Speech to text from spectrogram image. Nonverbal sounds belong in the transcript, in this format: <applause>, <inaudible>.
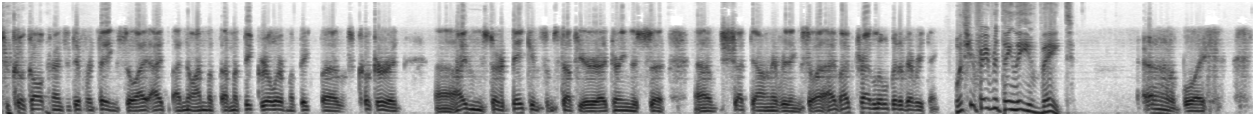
to cook all <laughs> kinds of different things. So I I, I know I'm a I'm a big griller. I'm a big uh, cooker, and uh, I even started baking some stuff here uh, during this uh, uh, shutdown and everything. So I've I've tried a little bit of everything. What's your favorite thing that you've baked? Oh boy,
